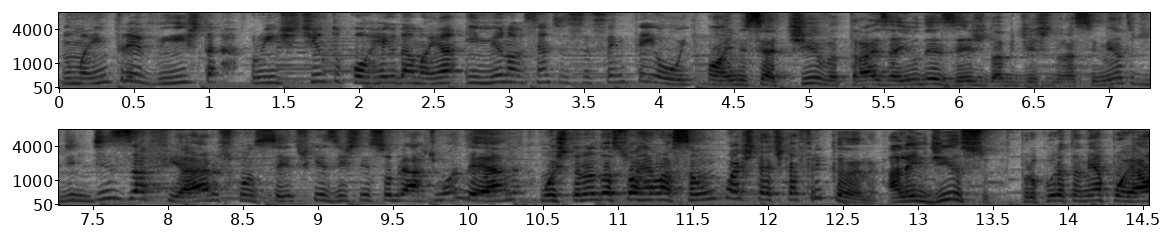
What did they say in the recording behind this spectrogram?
numa entrevista para o Instinto Correio da Manhã em 1968. Bom, a iniciativa traz aí o desejo do Abdias do Nascimento de desafiar os conceitos que existem sobre a arte moderna, mostrando a sua relação com a estética africana. Além disso, procura também apoiar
